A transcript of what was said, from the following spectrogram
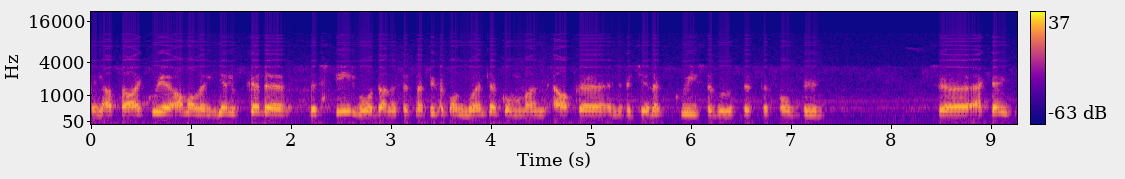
En as daai koeie almal in een kudde bestuur word, dan is dit natuurlik onmoontlik om aan elke individuele koe se behoeftes te voldoen. So ek dink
